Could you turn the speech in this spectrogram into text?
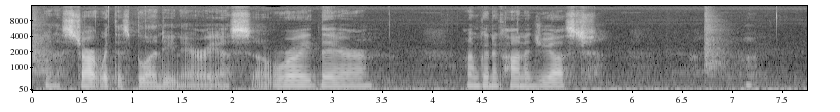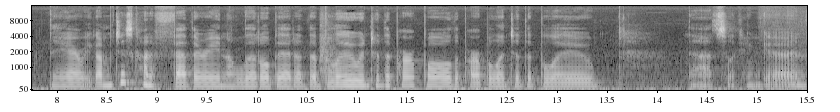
I'm going to start with this blending area. So right there, I'm going to kind of just, there we go. I'm just kind of feathering a little bit of the blue into the purple, the purple into the blue. That's looking good.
